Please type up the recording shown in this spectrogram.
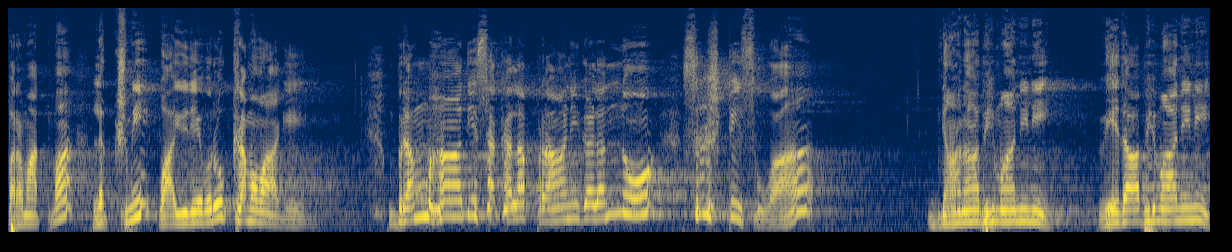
ಪರಮಾತ್ಮ, ಲಕ್ಷ್ಮಿ, ವಾಯುದೇವರು ಕ್ರಮವಾಗಿ. ಬ್ರಹ್ಮಾದಿ ಸಕಲ ಪ್ರಾಣಿಗಳನ್ನು ಸೃಷ್ಟಿಸುವ ಜ್ಞಾನಾಭಿಮಾನಿನಿ, ವೇದಾಭಿಮಾನಿನಿ,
